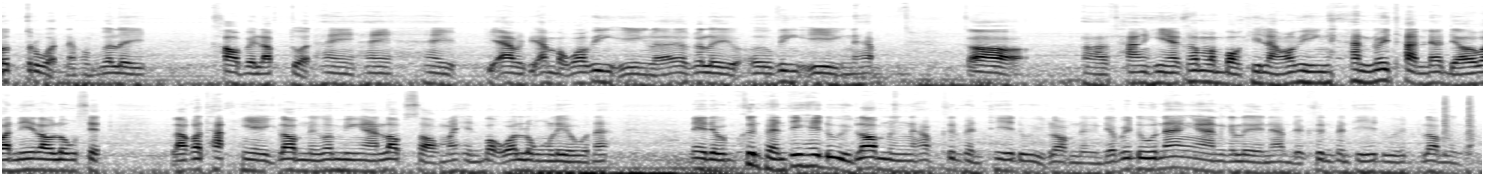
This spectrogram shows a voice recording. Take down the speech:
รถตรวจนะผมก็เลย เข้าไปรับตรวจให้ให้ให้พี่อ้ำพี่อ้ำบอกว่าวิ่งเองแล้วก็เลยเออวิ่งเองนะครับ ก็ทางเฮียเข้ามาบอกทีหลังว่ามีงานไม่ทันแล้วเดี๋ยววันนี้เราลงเสร็จเราก็ทักเฮียอีกรอบหนึ่งว่ามีงานรอบสองไหมาเห็นบอกว่าลงเร็วนะเนี่ยเดี๋ยวผมขึ้นแผนที่ให้ดูอีกรอบหนึ่งนะครับ ขึ้นแผนที่ให้ดูอีกรอบหนึ่งเดี๋ยวไปดูหน้างานกันเลยนะครับเดี๋ยวขึ้นแผนที่ให้ดูรอบหนึ่งก่อน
